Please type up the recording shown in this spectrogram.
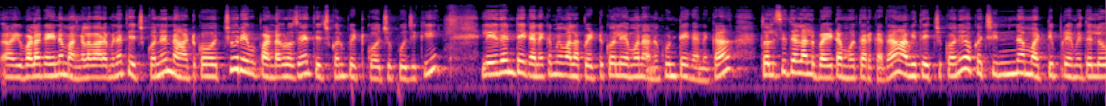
ఆ, ఇవాళకైనా మంగళవారమైనా తెచ్చుకొని నాటుకోవచ్చు రేపు పండగ రోజైనా తెచ్చుకొని పెట్టుకోవచ్చు పూజకి. లేదంటే కనుక మేము అలా పెట్టుకోలేమో అని అనుకుంటే కనుక తులసి దళాలు బయట అమ్ముతారు కదా అవి తెచ్చుకొని ఒక చిన్న మట్టి ప్రమిదలో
